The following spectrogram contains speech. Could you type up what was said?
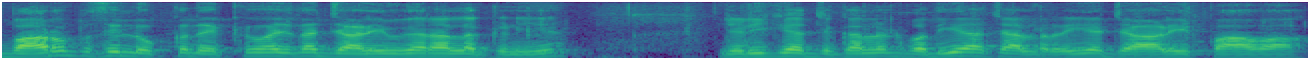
ਬਾਹਰੋਂ ਤੁਸੀਂ ਲੁੱਕ ਦੇਖਿਓ ਅਜੇ ਤਾਂ ਜਾਲੀ ਵਗੈਰਾ ਲੱਗਣੀ ਹੈ। ਜਿਹੜੀ ਕਿ ਅੱਜ ਕੱਲ੍ਹ ਵਧੀਆ ਚੱਲ ਰਹੀ ਹੈ ਜਾਲੀ ਪਾਵਾ।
